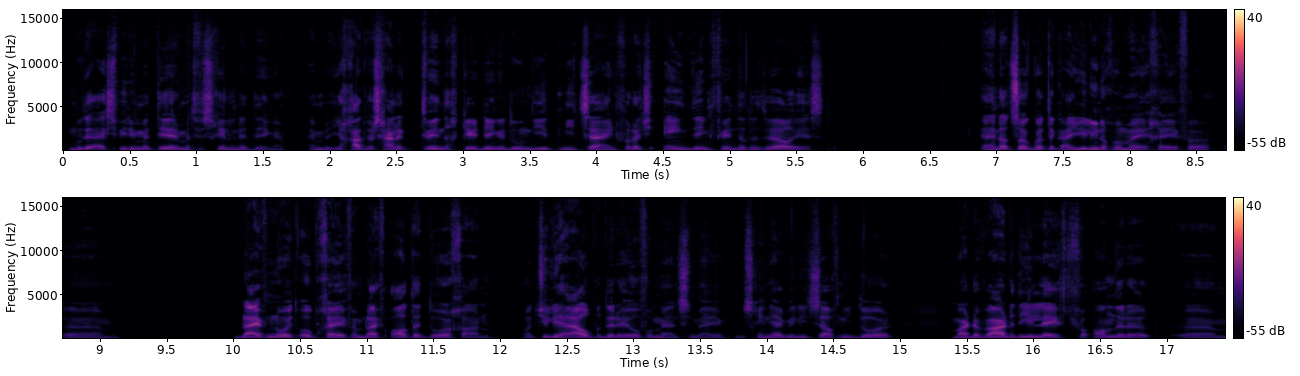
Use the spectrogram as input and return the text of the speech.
moeten experimenteren met verschillende dingen. En je gaat waarschijnlijk 20 keer dingen doen die het niet zijn, voordat je één ding vindt dat het wel is. En dat is ook wat ik aan jullie nog wil meegeven. Ehm, blijf nooit opgeven en blijf altijd doorgaan. Want jullie helpen er heel veel mensen mee. Misschien hebben jullie het zelf niet door. Maar de waarde die je leeft voor anderen. ehm,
